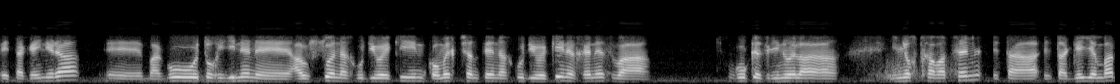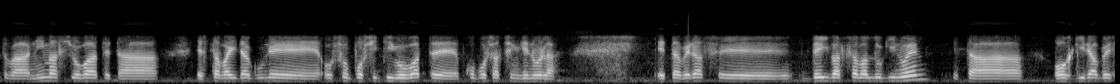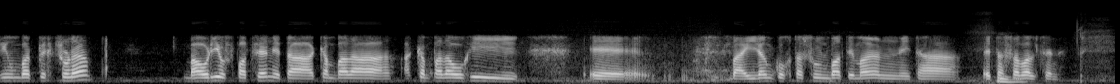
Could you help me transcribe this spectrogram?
eta gainera, e, ba, gu etorri ginen e, auztuen argudioekin, komertxanteen argudioekin, ejanez, ba, guk ez ginuela inortra batzen, eta, eta gehien bat, ba, animazio bat, eta ez da gune oso positibo bat e, proposatzen genuela. Eta beraz, e, dei bat zabaldu ginuen, eta hor gira berriun bat pertsona, ba hori ospatzen, eta akampada, akampada hori e, ba, irankortasun bat eman eta, eta hmm. zabaltzen.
